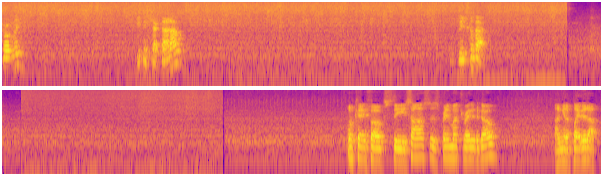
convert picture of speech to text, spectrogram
shortly. You can check that out. Please come back. Okay folks, the sauce is pretty much ready to go. I'm going to plate it up.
